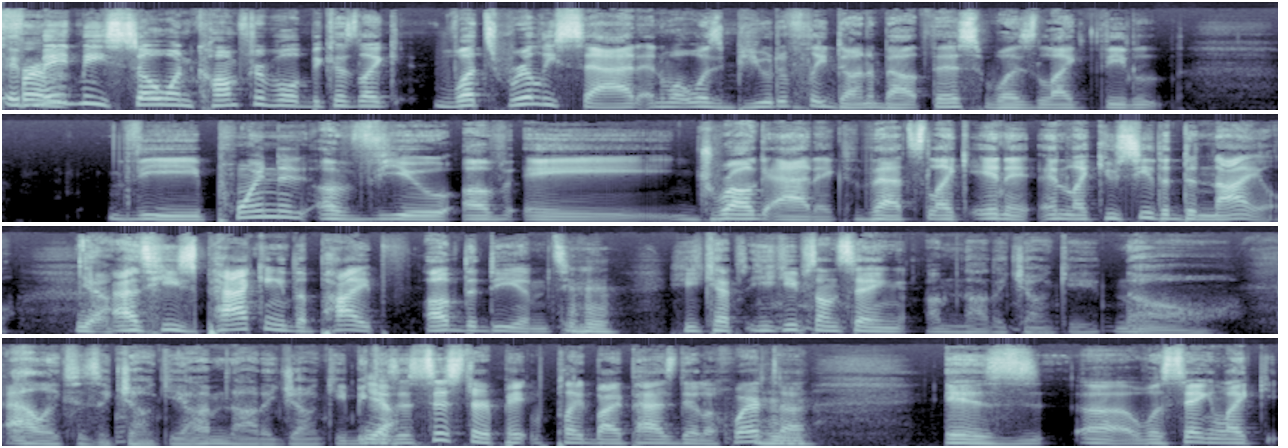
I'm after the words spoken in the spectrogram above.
it from- made me so uncomfortable because like what's really sad and what was beautifully done about this was like the the point of view of a drug addict that's like in it. And like you see the denial. Yeah. as he's packing the pipe of the DMT he kept he keeps on saying I'm not a junkie. No. Alex is a junkie. I'm not a junkie. Because Yeah. his sister pa- played by Paz de la Huerta is uh was saying like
